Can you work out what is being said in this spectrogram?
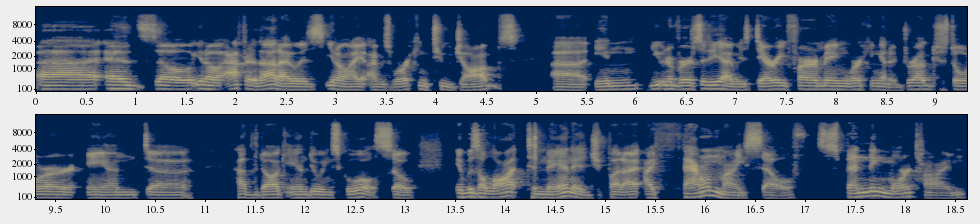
Uh, and so, you know, after that, I was, you know, I, I was working two jobs uh, in university. I was dairy farming, working at a drugstore, and uh, had the dog and doing school. So it was a lot to manage, but I, I found myself spending more time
